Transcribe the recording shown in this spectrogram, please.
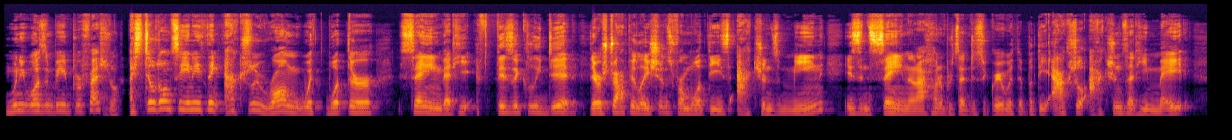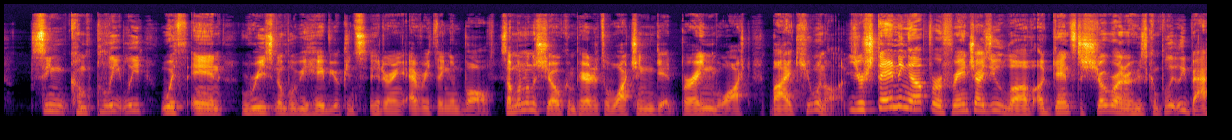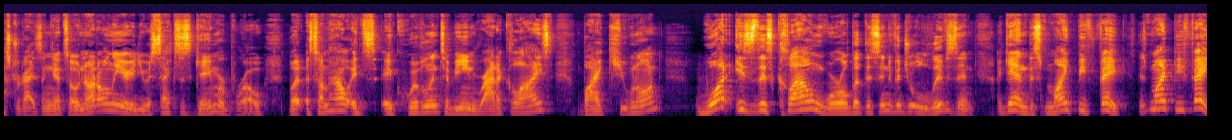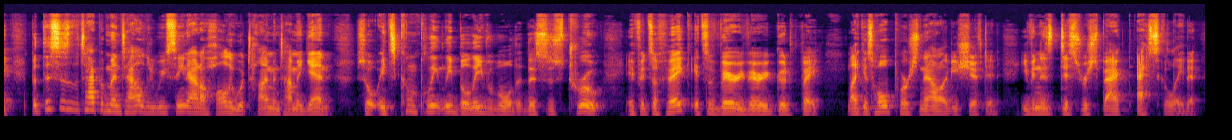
when he wasn't being professional. I still don't see anything actually wrong with what they're saying that he physically did. Their extrapolations from what these actions mean is insane and I 100% disagree with it, but the actual actions that he made seem completely within reasonable behavior considering everything involved. Someone on the show compared it to watching get brainwashed by QAnon. You're standing up for a franchise you love against a showrunner who's completely bastardizing it, so not only are you a sexist gamer bro, but somehow it's equivalent to being radicalized by QAnon. What is this clown world that this individual lives in? Again, this might be fake. This might be fake, but this is the type of mentality we've seen out of Hollywood time and time again. So it's completely believable that this is true. If it's a fake, it's a very, very good fake. Like his whole personality shifted, even his disrespect escalated.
